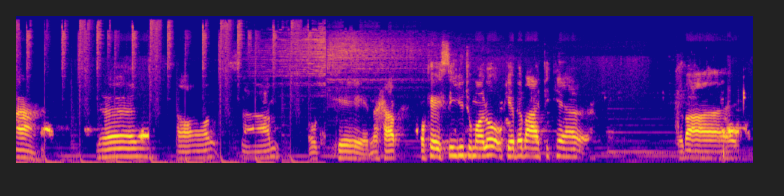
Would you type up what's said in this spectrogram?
อ่าหนึ่งสองสามโอเคนะครับ โอเค see you tomorrow โอเค บ๊ายบาย take care บ๊ายบาย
